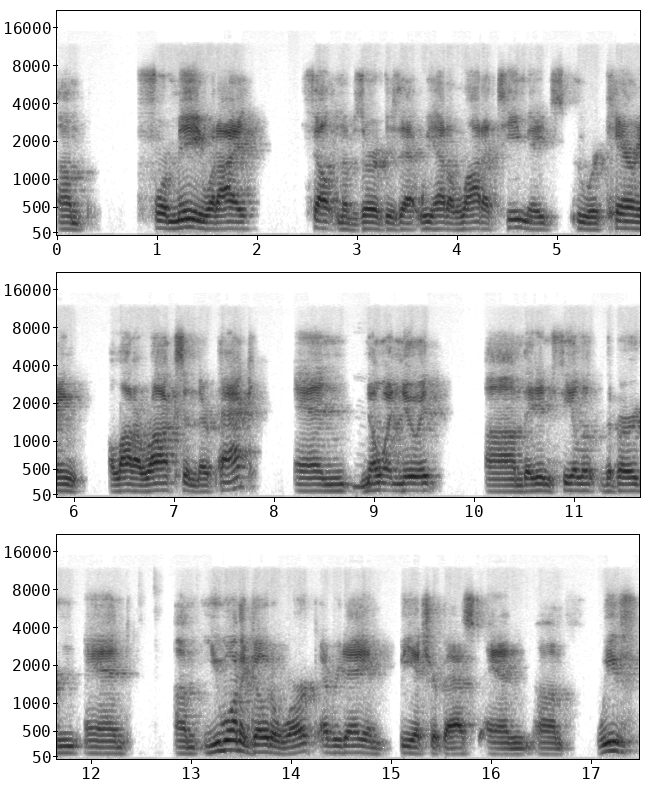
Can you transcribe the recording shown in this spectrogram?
Um, for me, what I felt and observed is that we had a lot of teammates who were carrying a lot of rocks in their pack and mm-hmm. no one knew it. Um, they didn't feel the burden. And um, you want to go to work every day and be at your best. And um, we've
